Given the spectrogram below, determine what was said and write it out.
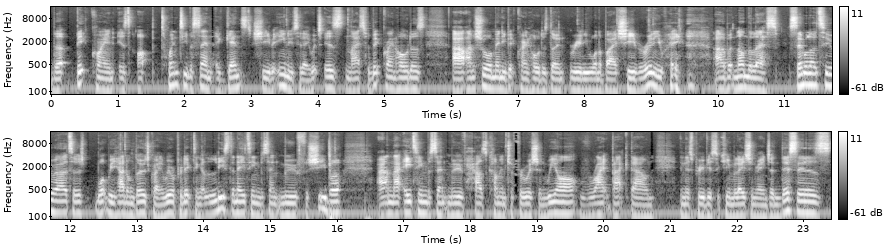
that Bitcoin is up 20% against Shiba Inu today, which is nice for Bitcoin holders. Uh, I'm sure many Bitcoin holders don't really want to buy Shiba anyway, uh, but nonetheless, similar to, uh, to what we had on Dogecoin, we were predicting at least an 18% move for Shiba, and that 18% move has come into fruition. We are right back down in this previous accumulation range, and this is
